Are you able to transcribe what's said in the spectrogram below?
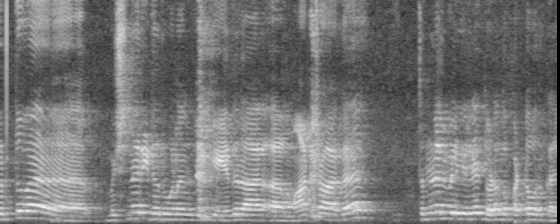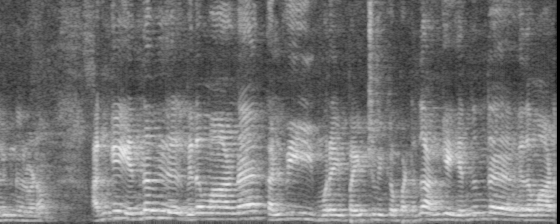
கிறித்துவ மிஷினரி நிறுவனங்களுக்கு எதிராக மாற்றாக திருநெல்வேலியிலே தொடங்கப்பட்ட ஒரு கல்வி நிறுவனம். அங்கே எந்த விதமான கல்வி முறை பயிற்றுவிக்கப்பட்டது? அங்கே எந்தெந்த விதமான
